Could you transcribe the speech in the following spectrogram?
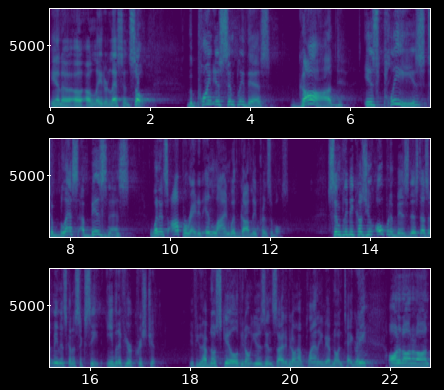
in a, a, a later lesson. So, the point is simply this God is pleased to bless a business when it's operated in line with godly principles. Simply because you open a business doesn't mean it's going to succeed, even if you're a Christian. If you have no skill, if you don't use insight, if you don't have planning, if you have no integrity, on and on and on,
